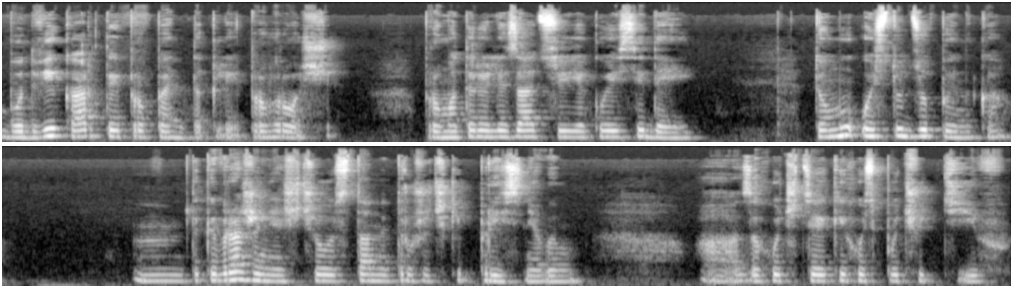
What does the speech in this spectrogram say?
Бо дві карти про пентаклі, про гроші, про матеріалізацію якоїсь ідеї. Тому ось тут зупинка. Таке враження, що стане трошечки пріснявим, захочеться якихось почуттів.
